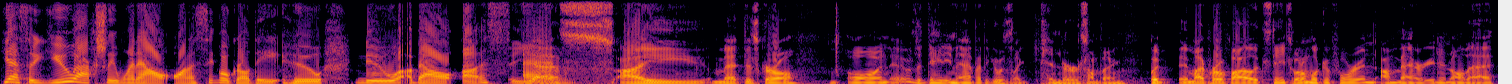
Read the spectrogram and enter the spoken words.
yeah, so you actually went out on a single girl date who knew about us. Yes, I met this girl on it was a dating app. I think it was like Tinder or something. But in my profile, it states what I'm looking for, and I'm married and all that.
